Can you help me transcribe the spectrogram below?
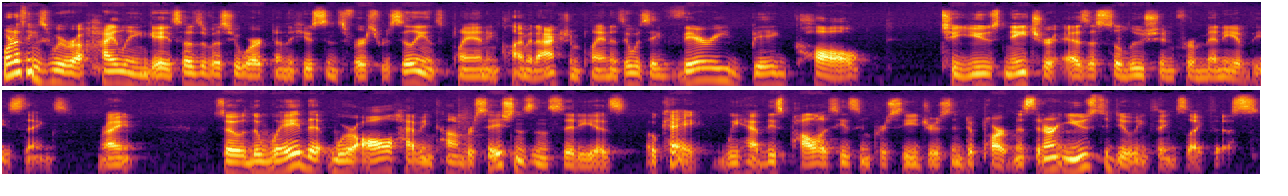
one of the things we were highly engaged, those of us who worked on the Houston's first resilience plan and climate action plan, is it was a very big call to use nature as a solution for many of these things, right? So the way that we're all having conversations in the city is, okay, we have these policies and procedures and departments that aren't used to doing things like this.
